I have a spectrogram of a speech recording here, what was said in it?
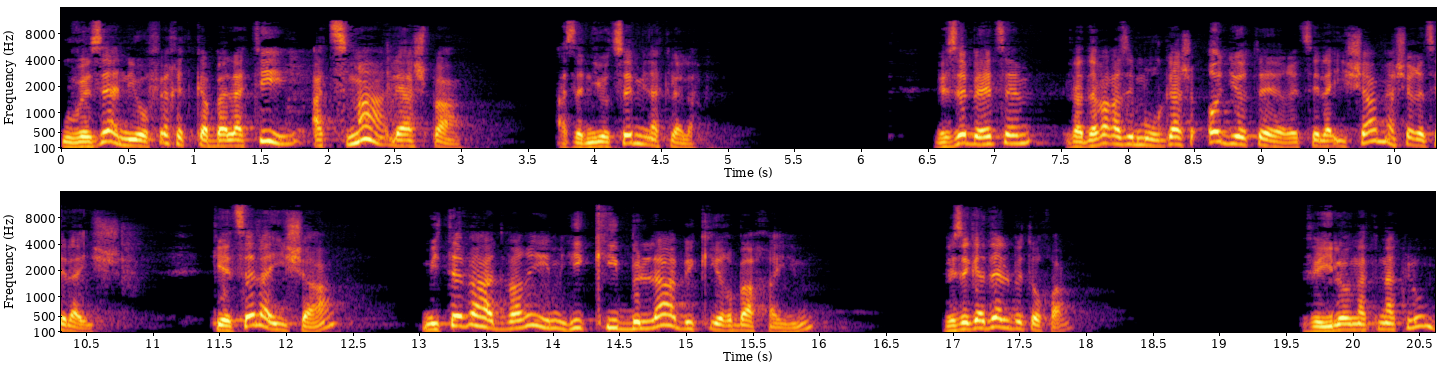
ובזה אני הופך את קבלתי עצמה להשפעה. אז אני יוצא מן הקללה. וזה בעצם, והדבר הזה מורגש עוד יותר אצל האישה מאשר אצל האיש. כי אצל האישה, מטבע הדברים היא קיבלה בקרבה חיים, וזה גדל בתוכה, והיא לא נתנה כלום.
